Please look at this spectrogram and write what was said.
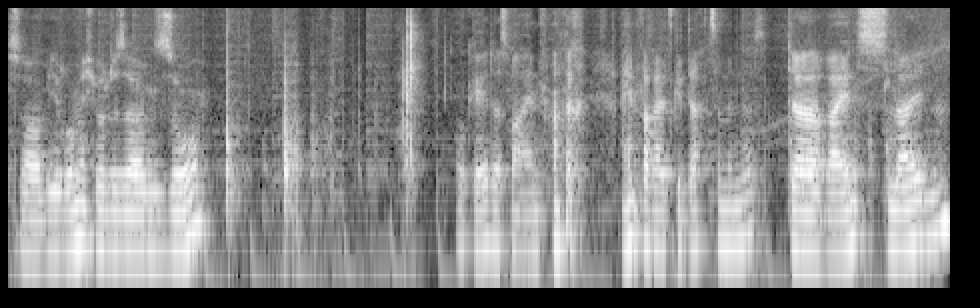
so, wie rum? Ich würde sagen so. Okay, das war einfach. Einfacher als gedacht zumindest. Da rein sliden.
